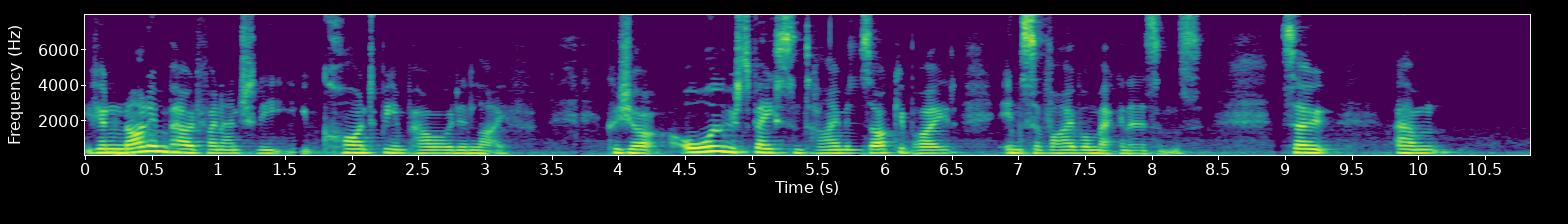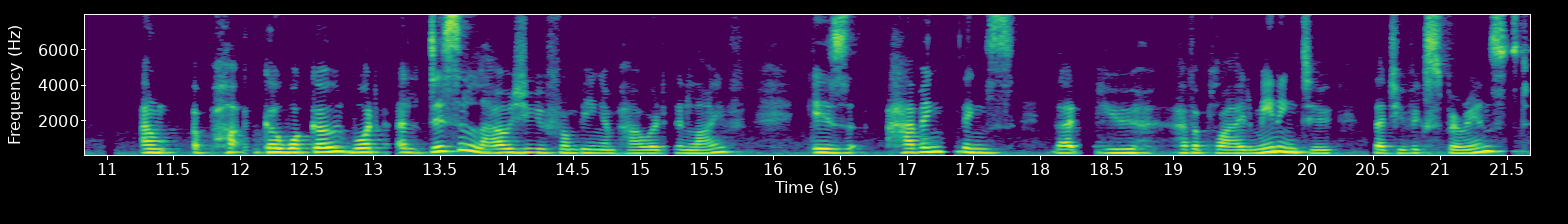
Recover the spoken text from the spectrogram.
If you're not empowered financially, you can't be empowered in life because your all your space and time is occupied in survival mechanisms. So, um, and go what go what disallows you from being empowered in life is having things that you have applied meaning to, that you've experienced,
